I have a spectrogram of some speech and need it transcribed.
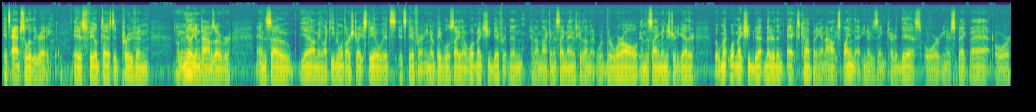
it's absolutely ready. It is field tested, proven a million times over. And so, yeah, I mean, like even with our straight steel, it's it's different. You know, people will say, you know, what makes you different than, and I'm not going to say names because I know we're, we're all in the same industry together. But what makes you better than X company? And I'll explain that. You know, zinc coated this, or you know, spec that, or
